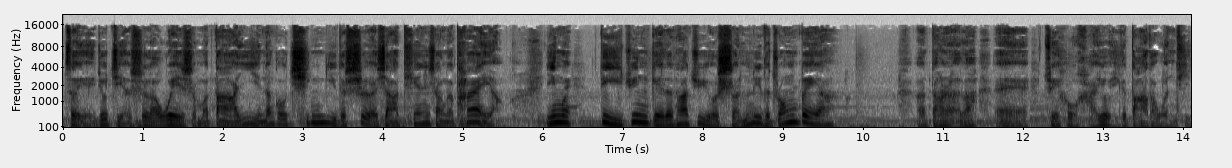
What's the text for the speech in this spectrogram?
这也就解释了为什么大羿能够轻易地射下天上的太阳，因为帝君给了他具有神力的装备啊。啊，当然了，哎，最后还有一个大的问题，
